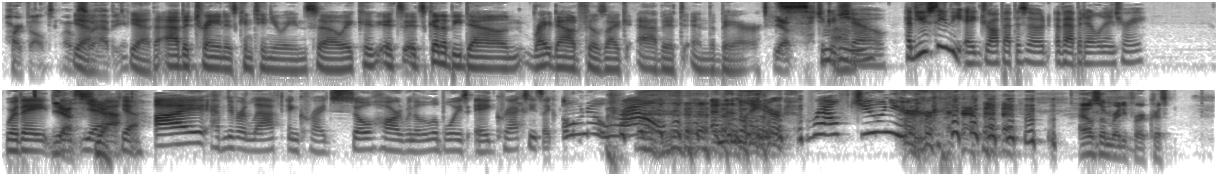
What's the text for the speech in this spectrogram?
Heartfelt. I was Yeah. so happy. Yeah, the Abbott train is continuing, so it could, it's it's going to be down right now. It feels like Abbott and the Bear. Yep. Such a good show. Have you seen the egg drop episode of Abbott Elementary? Where they, they- Yes. yeah. Yeah. Yeah. I have never laughed and cried so hard when the little boy's egg cracks. And he's like, "Oh no, Ralph!" and then later, Ralph Junior. I also am ready for a Chris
